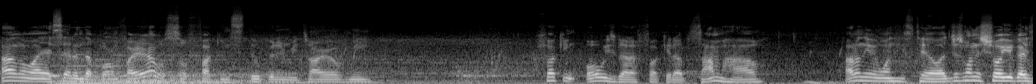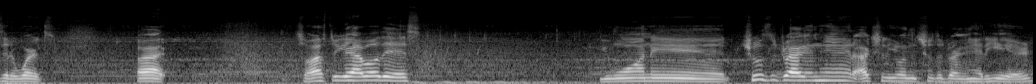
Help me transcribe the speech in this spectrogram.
I don't know why I said in the bonfire. That was so fucking stupid and retarded of me. Fucking always gotta fuck it up somehow. I don't even want his tail. I just want to show you guys that it works. Alright. So after you have all this, you want to choose the dragon head. Actually you want to choose the dragon head here.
